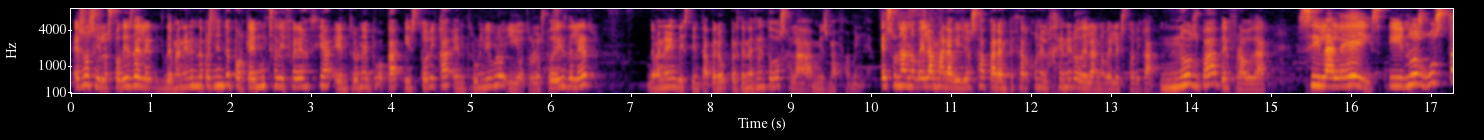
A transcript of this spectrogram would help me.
Eso sí, los podéis leer de manera independiente porque hay mucha diferencia entre una época histórica, entre un libro y otro. Los podéis leer de manera indistinta, pero pertenecen todos a la misma familia. Es una novela maravillosa para empezar con el género de la novela histórica. No os va a defraudar. Si la leéis y no os gusta,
